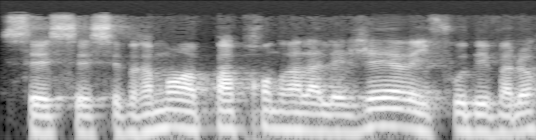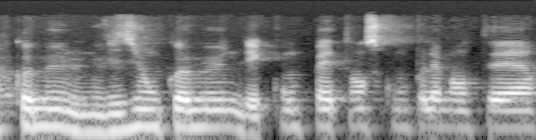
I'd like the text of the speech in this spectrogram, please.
c'est vraiment à pas prendre à la légère. Il faut des valeurs communes, une vision commune, des compétences complémentaires.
